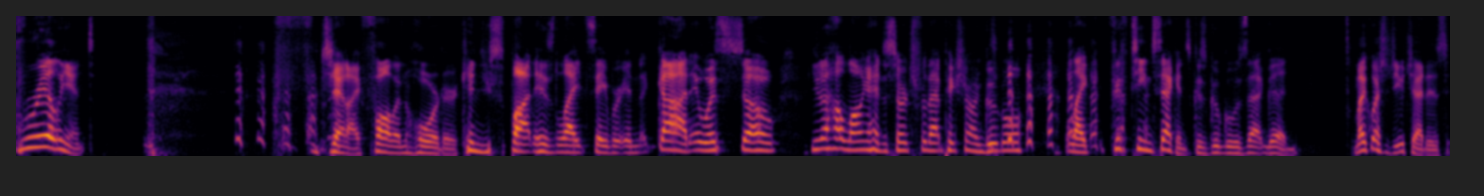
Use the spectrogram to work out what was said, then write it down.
brilliant. Jedi fallen hoarder. Can you spot his lightsaber in the God? It was so. You know how long I had to search for that picture on Google? like 15 seconds because Google was that good. my question to you, Chad, is:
